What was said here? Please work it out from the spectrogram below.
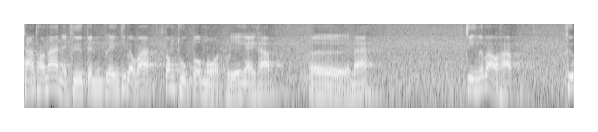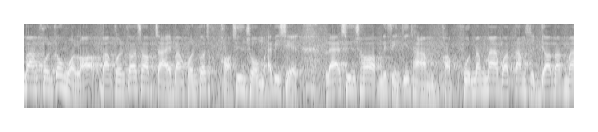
ช้างเท้าหน้าเนี่ยคือเป็นเพลงที่แบบว่าต้องถูกโปรโมทหรือยังไงครับเออนะจริงหรือเปล่าครับ คือบางคนก็หัวเราะ บางคนก็ชอบใจ บางคนก็ขอชื่นชม appreciate และชื่นชอบในสิ่งที่ทำขอบคุณมาก ๆ บอสตัมสุดยอดม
